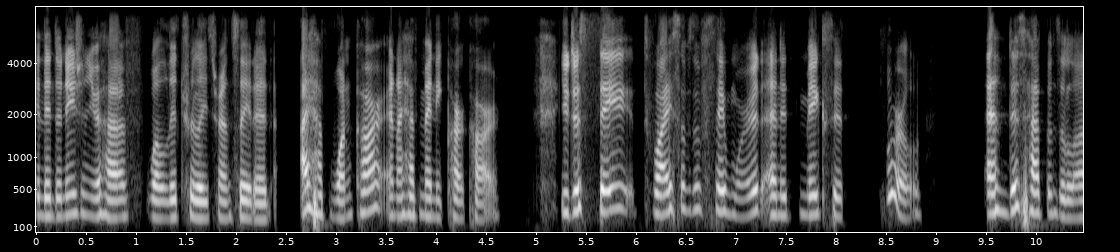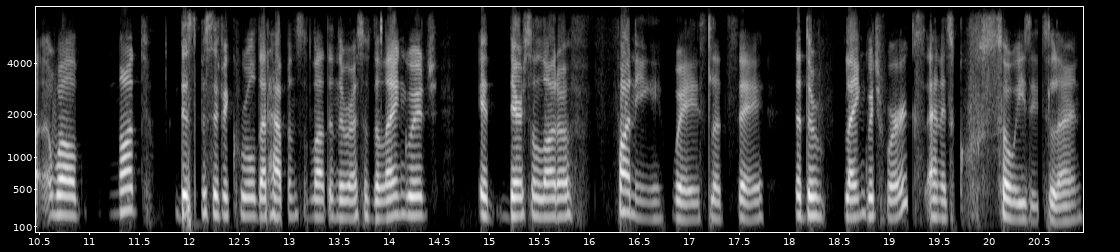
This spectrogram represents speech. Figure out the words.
In Indonesian, you have well, literally translated, I have one car and I have many car car you just say twice of the same word and it makes it plural. And this happens a lot. Well, not this specific rule that happens a lot in the rest of the language. It there's a lot of funny ways, let's say, that the language works and it's so easy to learn.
